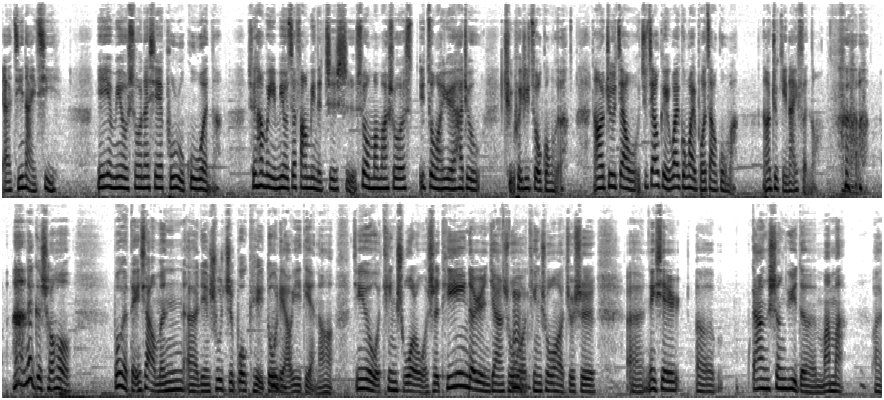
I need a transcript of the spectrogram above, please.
呃挤奶器，也也没有说那些哺乳顾问啊，所以他们也没有这方面的知识，所以我妈妈说一做完月她就去回去做工了，然后就叫我就交给外公外婆照顾嘛，然后就给奶粉哦。那个时候，不过等一下我们呃脸书直播可以多聊一点啊，因为我听说了，我是听的人家说，我听说啊，就是呃那些呃刚生育的妈妈。呃，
